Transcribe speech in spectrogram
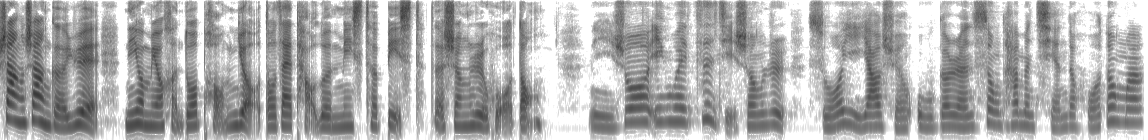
上上个月，你有没有很多朋友都在讨论 Mr. Beast 的生日活动？你说因为自己生日，所以要选五个人送他们钱的活动吗？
